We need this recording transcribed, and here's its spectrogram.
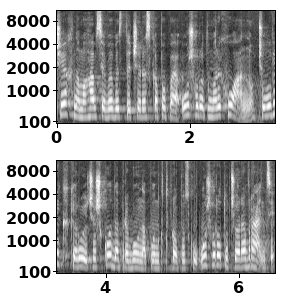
Чех намагався вивезти через КПП Ужгород марихуану. Чоловік, керуючи шкода, прибув на пункт пропуску Ужгород учора вранці.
